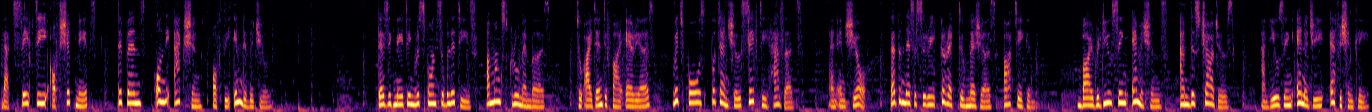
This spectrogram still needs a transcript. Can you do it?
that safety of shipmates depends on the action of the individual. Designating responsibilities amongst crew members to identify areas which pose potential safety hazards and ensure that the necessary corrective measures are taken by reducing emissions and discharges and using energy efficiently.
